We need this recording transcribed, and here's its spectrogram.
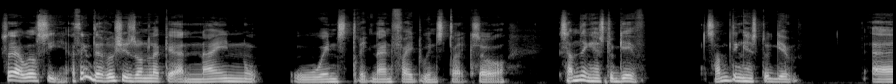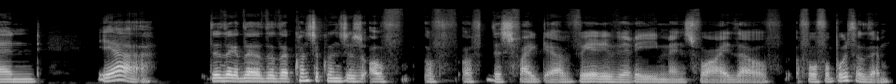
So yeah, we'll see. I think Dariush is on like a nine win streak, nine fight win streak. So something has to give. Something has to give. And yeah, the the, the, the consequences of, of, of this fight are very, very immense for either of for, for both of them.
